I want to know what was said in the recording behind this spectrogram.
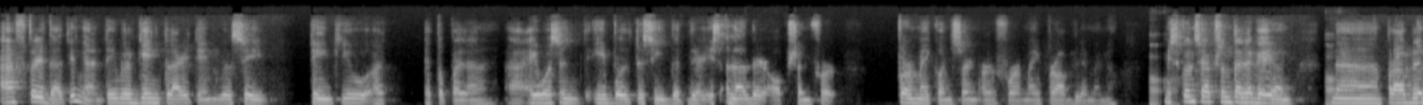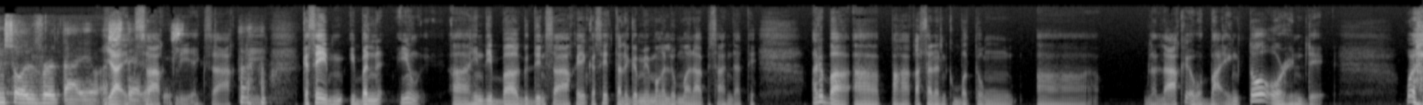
after that, yun nga, they will gain clarity and will say, thank you at eto pala, uh, I wasn't able to see that there is another option for for my concern or for my problem. Ano. Uh-oh. Misconception talaga yon na problem solver tayo as yeah, therapist. exactly, exactly. kasi iba yung uh, hindi bago din sa akin kasi talaga may mga lumalapit sa akin dati. Ano ba, uh, pakakasalan ko ba tong uh, lalaki o babaeng to or hindi? Well,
